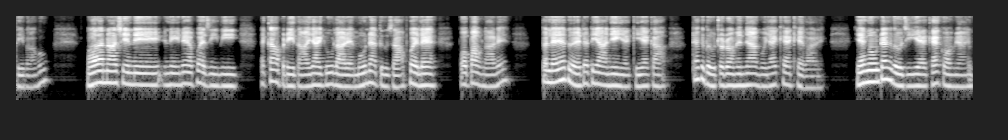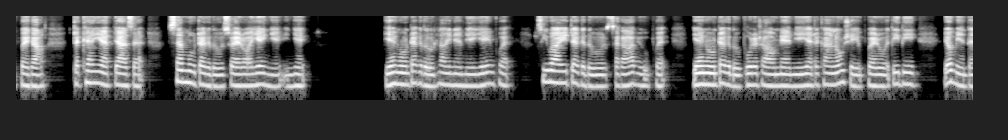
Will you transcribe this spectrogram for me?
သေးပါဘူး။ ဝါသနာရှင်တွေအနေနဲ့အဖွဲ့စည်းပြီးတကပရိသာရိုက်ကူးလာတဲ့မိုးနတ်သူစာအဖွဲ့လဲပေါ်ပေါက်လာတယ်။ပလဲတွေတတိယငိမ့်ရဲ့ကြရက်ကတက်ကတော်တော်တော်များများကိုရိုက်ခတ်ခဲ့ပါတယ်။ရန်ကုန်တက်ကတော်ကြီးရဲ့ခက်ကော်များအဖွဲ့ကတခန့်ရဲ့ပြဆက်စက်မှုတက်ကတော်ဆွဲတော်ရိတ်ညင်ညိတ်ရန်ကုန်တက္ကသိုလ်လှိုင်းနယ်မြေရင်းအဖွဲ့စီးပွားရေးတက္ကသိုလ်စကားပြူအဖွဲ့ရန်ကုန်တက္ကသိုလ်ဗိုလ်တထောင်နယ်မြေရဲ့တခန့်လုံးရှိအဖွဲ့တို့အသီးသီးရုပ်မြင်သံ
